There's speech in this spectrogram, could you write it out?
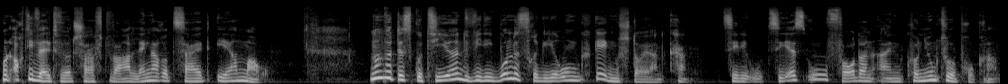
und auch die Weltwirtschaft war längere Zeit eher mau. Nun wird diskutiert, wie die Bundesregierung gegensteuern kann. CDU, CSU fordern ein Konjunkturprogramm.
